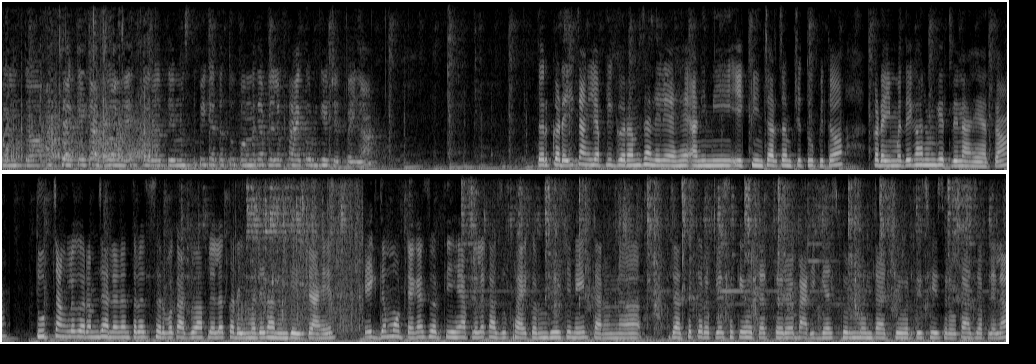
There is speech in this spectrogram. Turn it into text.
पण इथं अख्खे अख्खे काजू आहेत. तर ते मस्तपैकी आता तुपामध्ये आपल्याला फ्राय करून घ्यायचे पहिला. तर कढई चांगली आपली गरम झालेली आहे आणि मी एक तीन चार चमचे तूप इथं कढईमध्ये घालून घेतलेलं आहे आता. तूप चांगलं गरम झाल्यानंतरच सर्व काजू आपल्याला कढईमध्ये घालून घ्यायचे आहेत. एकदम मोठ्या गॅसवरती हे आपल्याला काजू फ्राय करून घ्यायचे नाहीत कारण जास्त करपल्यासारखे होतात तर बारीक गॅस करून मंद आचेवरतीच हे सर्व काजू आपल्याला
